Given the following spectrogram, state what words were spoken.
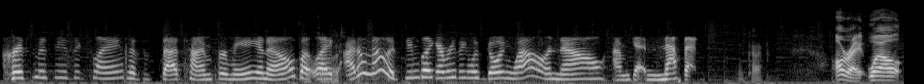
Christmas music playing because it's that time for me. You know, but like I don't know. It seemed like everything was going well, and now I'm getting nothing. Okay. All right. Well,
